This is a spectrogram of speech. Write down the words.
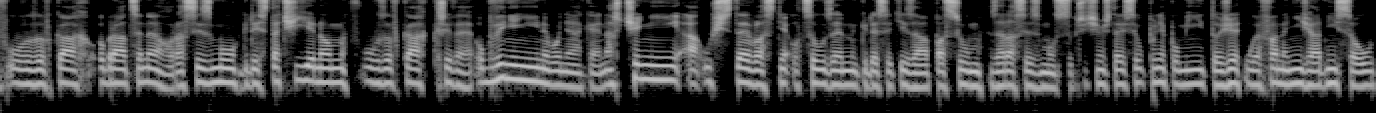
v úvozovkách obráceného rasismu, kdy stačí jenom v úvozovkách křivé obvinění nebo nějaké nařčení a už jste vlastně odsouzen k deseti zápasům za rasismus. Přičemž tady se úplně pomíní to, že UEFA není žádný soud,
